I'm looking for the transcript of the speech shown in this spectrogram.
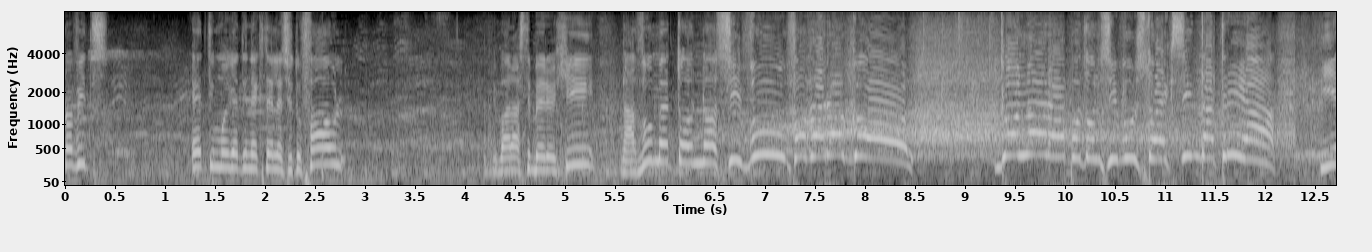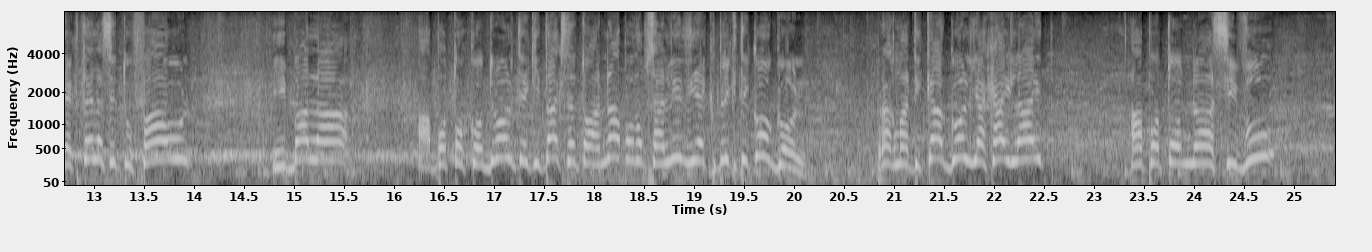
Μπροβίτς έτοιμο για την εκτέλεση του φάουλ. Η μπαλά στην περιοχή. Να δούμε τον Σιβού. Φοβερό γκολ! Γκολάρα από τον Σιβού στο 63. Η εκτέλεση του φάουλ. Η μπάλα από το κοντρόλ και κοιτάξτε το ανάποδο ψαλίδι. Εκπληκτικό γκολ. Πραγματικά γκολ για highlight από τον Σιβού.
